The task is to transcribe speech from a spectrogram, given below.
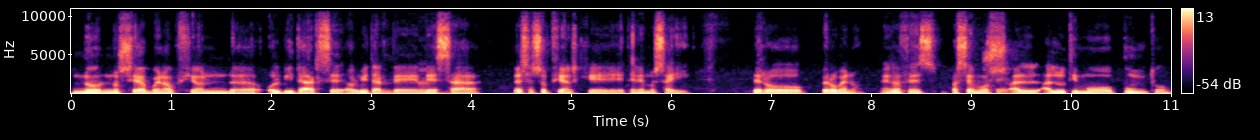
no, no sea buena opción uh, olvidarse, olvidar de, mm. de, esa, de, esas opciones que tenemos ahí. Pero, pero bueno, entonces pasemos sí. al, al, último punto.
